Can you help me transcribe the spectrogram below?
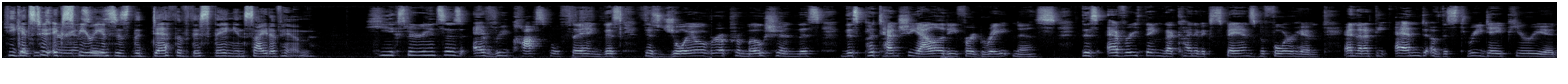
He Jake gets to experiences the death of this thing inside of him. He experiences every possible thing this this joy over a promotion this this potentiality for greatness this everything that kind of expands before him and then at the end of this three day period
